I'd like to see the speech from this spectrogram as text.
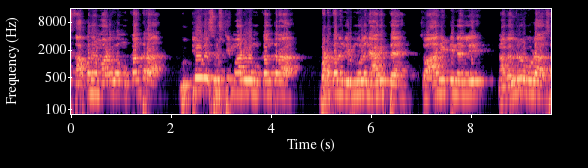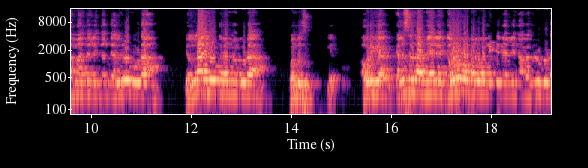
ಸ್ಥಾಪನೆ ಮಾಡುವ ಮುಖಾಂತರ, ಉದ್ಯೋಗ ಸೃಷ್ಟಿ ಮಾಡುವ ಮುಖಾಂತರ ಬಡತನ ನಿರ್ಮೂಲನೆ ಆಗುತ್ತೆ. ಸೊ ಆ ನಿಟ್ಟಿನಲ್ಲಿ ನಾವೆಲ್ಲರೂ ಕೂಡ ಸಮಾಜದಲ್ಲಿ ಇದ್ದಂತ ಎಲ್ಲರೂ ಕೂಡ, ಎಲ್ಲಾ ಯುವಕರನ್ನು ಕೂಡ ಒಂದು ಅವರಿಗೆ ಕೆಲಸದ ಮೇಲೆ ಗೌರವ ಬರುವ ನಿಟ್ಟಿನಲ್ಲಿ ನಾವೆಲ್ಲರೂ ಕೂಡ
